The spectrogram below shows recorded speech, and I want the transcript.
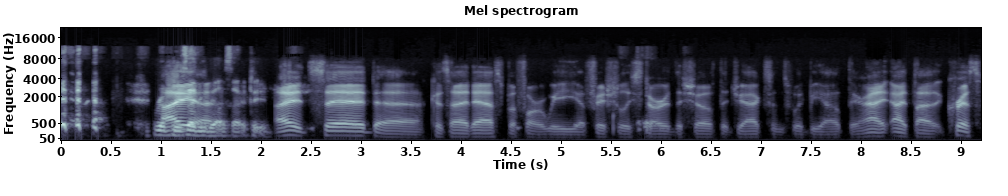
representing I, uh, the team. I had said because uh, I had asked before we officially started the show if the Jacksons would be out there. I, I thought Chris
